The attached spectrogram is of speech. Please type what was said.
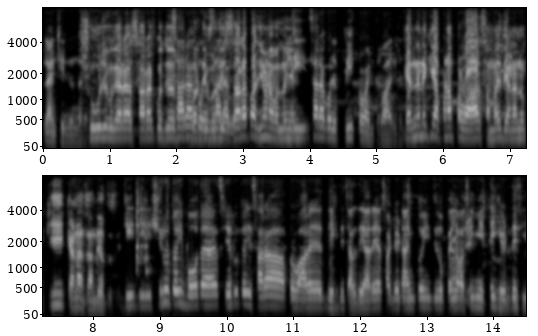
ਪਲਾਨ ਚੇਂਜ ਹੁੰਦਾ ਰਹੇ। ਸ਼ੂਜ਼ ਵਗੈਰਾ ਸਾਰਾ ਕੁਝ ਸਾਰਾ ਕੁਝ, ਵਰਦੀ ਵਰਦੀ ਸਾਰਾ ਕੁਝ। ਸਾਰਾ ਭਾਜੀ ਹੋਣਾ ਵੱਲੋਂ ਹੀ ਹੈ? ਜੀ ਸਾਰਾ ਕੁਝ ਫ੍ਰੀ ਪ੍ਰੋਵਾਈਡ ਕਰਵਾ ਕੇ ਦਿੱਤਾ। ਕਹਿੰਦੇ ਨੇ ਕਿ ਆਪਣਾ ਪਰਿਵਾਰ ਸਮਝਦੇ ਇਹਨਾਂ ਨੂੰ ਕੀ ਕਹਿਣਾ ਚਾਹੁੰਦੇ ਹੋ ਤੁਸੀਂ? ਜੀ ਜੀ ਸ਼ੁਰੂ ਤੋਂ ਹੀ ਬਹੁਤ ਹੈ ਸ਼ੁਰੂ ਤੋਂ ਹੀ ਸਾਰਾ ਪਰਿਵਾਰ ਇਹ ਦੇਖਦੇ ਚੱਲਦੇ ਆ ਰਹੇ ਆ। ਸਾਡੇ ਟਾਈਮ ਤੋਂ ਹੀ ਜਦੋਂ ਪਹਿਲਾਂ ਅਸੀਂ ਵੀ ਇੱਥੇ ਹੀ ਖੇਡਦੇ ਸੀ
